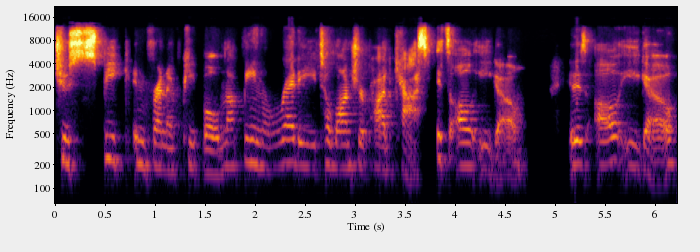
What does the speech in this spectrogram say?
to speak in front of people not being ready to launch your podcast. It's all ego it is all ego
